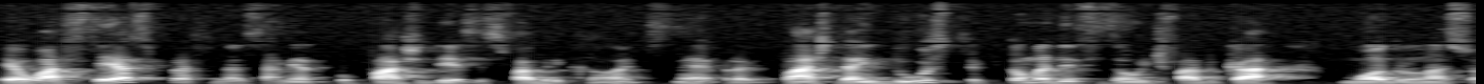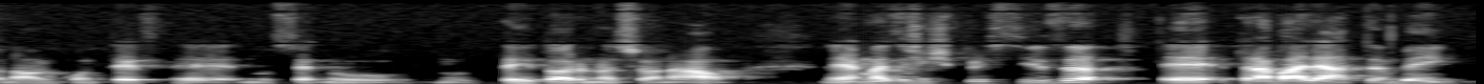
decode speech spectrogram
é o acesso para financiamento por parte desses fabricantes, né, para parte da indústria que toma a decisão de fabricar módulo nacional em contexto, é, no, no, no, território nacional, né, mas a gente precisa é, trabalhar também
